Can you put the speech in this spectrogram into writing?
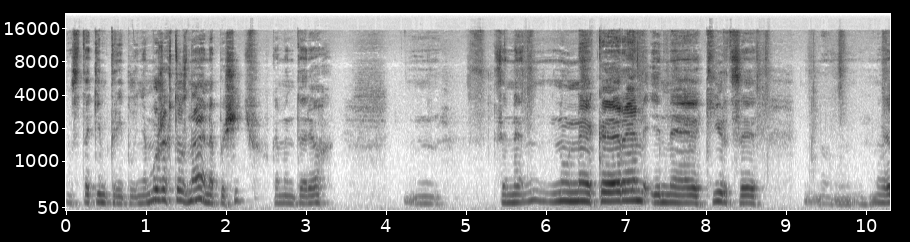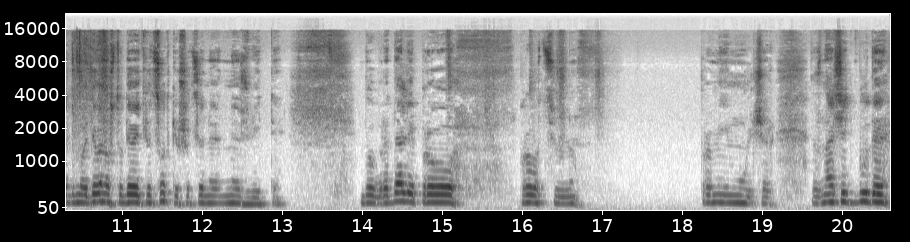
з таким кріпленням. Може хто знає, напишіть в коментарях. Це не, ну, не КРН і не Кір, це, ну, я думаю, 99% що це не, не звідти. Добре, далі про, про цю про мій мульчер. Значить, буде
